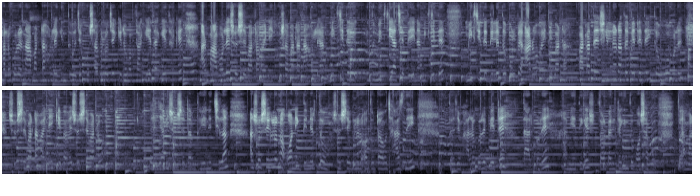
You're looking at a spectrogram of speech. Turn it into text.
ভালো করে না বাটা হলে কিন্তু ওই যে খোসাগুলো যে কীরকম তাকিয়ে তাকিয়ে থাকে, আর মা বলে সর্ষে বাটা হয়নি, খোসা বাটা, না হলে আর মিক্সিতে, কিন্তু মিক্সি আছে, দেই না মিক্সিতে। মিক্সিতে দিলে তো বলবে আরও হয়নি বাটা। বাটাতে, শিলনোড়াতে বেটে দেই তো ও বলে সর্ষে বাটা হয়নি। কীভাবে সর্ষে বাটো? আমি সর্ষেটা ধুয়ে নিচ্ছিলাম। আর সর্ষেগুলো না অনেক দিনের তো, সর্ষেগুলোর অতটাও ঝাঁজ নেই। তো যে ভালো করে বেটে, তারপরে আমি এদিকে তরকারিটা কিন্তু বসাবো। তো আমার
